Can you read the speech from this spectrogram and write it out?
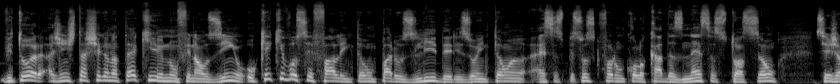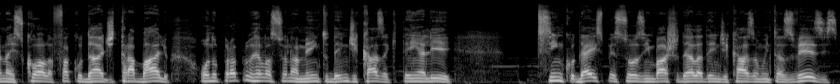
Vitor, a gente está chegando até aqui no finalzinho. O que que você fala então para os líderes ou então essas pessoas que foram colocadas nessa situação, seja na escola, faculdade, trabalho ou no próprio relacionamento dentro de casa que tem ali 5, 10 pessoas embaixo dela dentro de casa muitas vezes,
